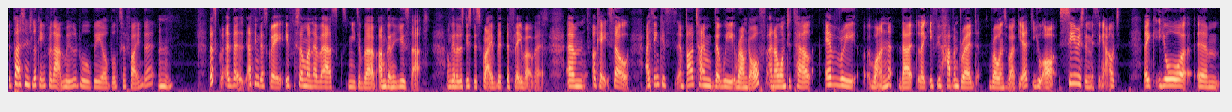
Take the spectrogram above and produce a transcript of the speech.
the person who's looking for that mood will be able to find it. That's uh, that, I think that's great. If someone ever asks me to burp, I'm to use that. I'm to just, describe the, the flavor of it. Um, okay, so I think it's about time that we round off, and I want to tell everyone that like if you haven't read Rowan's work yet, you are seriously missing out. Like your um,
